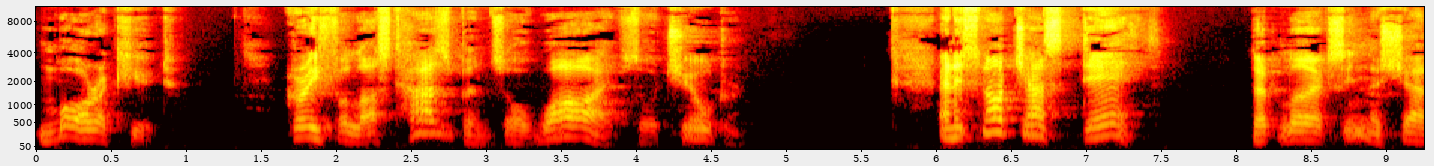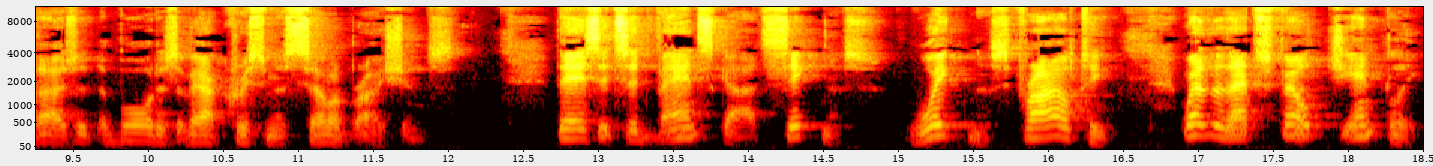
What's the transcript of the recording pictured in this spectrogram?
more acute grief for lost husbands or wives or children. And it's not just death that lurks in the shadows at the borders of our Christmas celebrations. There's its advance guard, sickness, weakness, frailty, whether that's felt gently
